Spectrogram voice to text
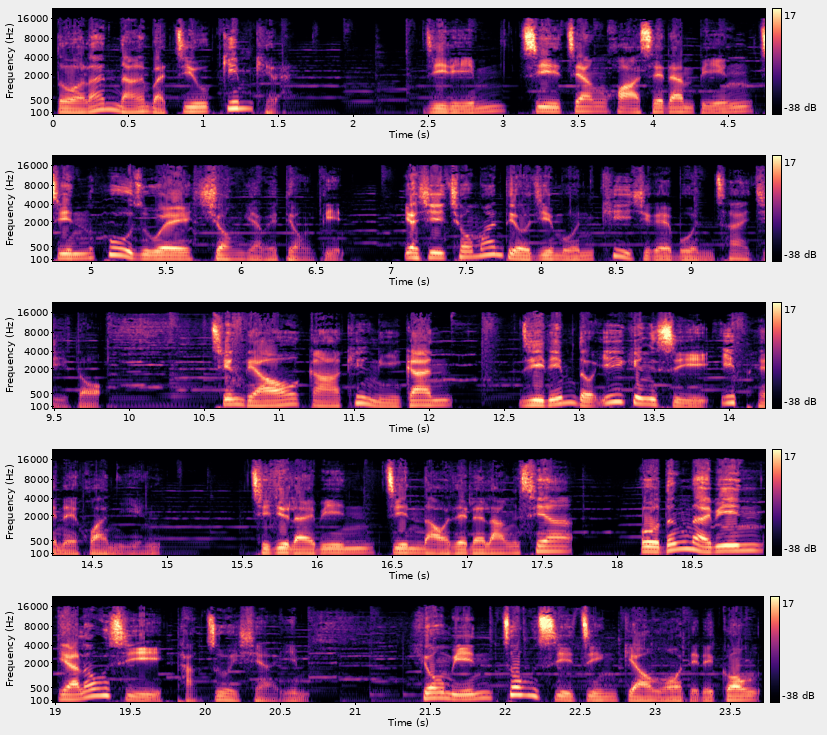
都咱人的目睭金起来。二林是彰化西南边真富裕的商业的重镇。也是充满着人文气息的文采之都。清朝嘉庆年间，二林都已经是一片的欢迎。市区内面真闹热的人声，学堂内面也拢是读书的声音。乡民总是真骄傲地咧讲，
